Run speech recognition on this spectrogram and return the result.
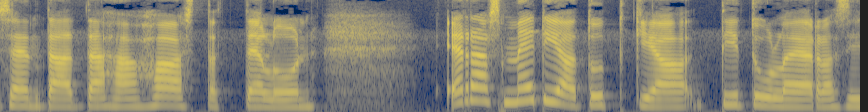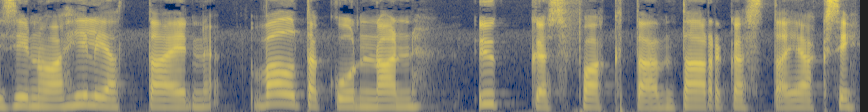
sentään tähän haastatteluun. Eräs mediatutkija tituleerasi sinua hiljattain valtakunnan ykkösfaktan tarkastajaksi.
